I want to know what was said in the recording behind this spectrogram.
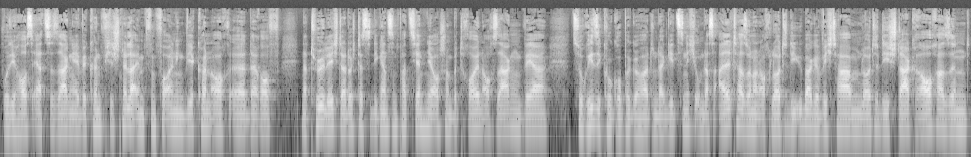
wo die Hausärzte sagen, ey, wir können viel schneller impfen. Vor allen Dingen, wir können auch äh, darauf natürlich, dadurch, dass sie die ganzen Patienten ja auch schon betreuen, auch sagen, wer zur Risikogruppe gehört. Und da geht's nicht um das Alter, sondern auch Leute, die Übergewicht haben, Leute, die stark Raucher sind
